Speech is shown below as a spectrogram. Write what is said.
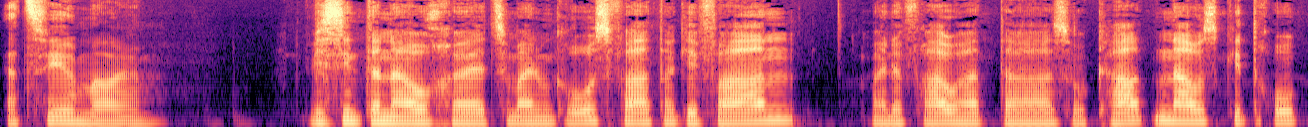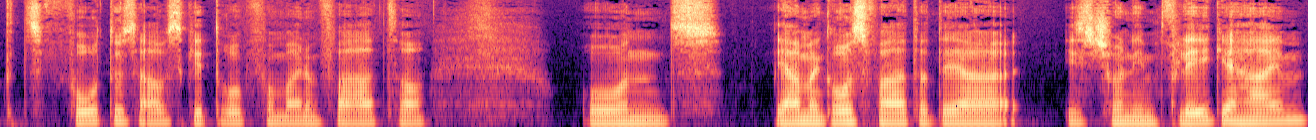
Erzähl mal. Wir sind dann auch äh, zu meinem Großvater gefahren. Meine Frau hat da so Karten ausgedruckt, Fotos ausgedruckt von meinem Vater. Und ja, mein Großvater, der ist schon im Pflegeheim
